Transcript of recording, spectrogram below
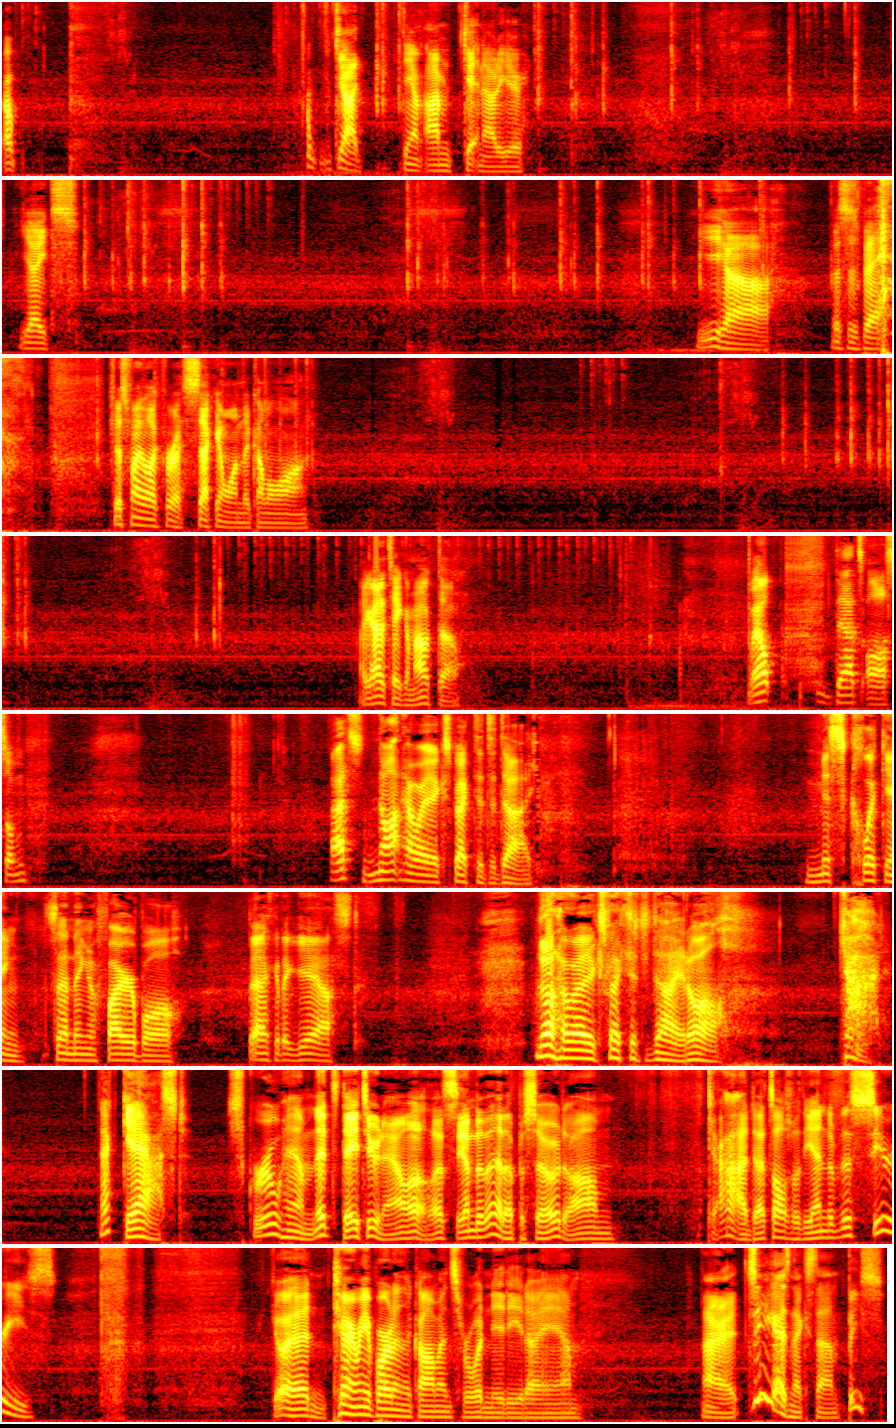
Oh. Oh, God damn, I'm getting out of here. Yikes. Yeah. This is bad. Just my luck for a second one to come along. I gotta take him out, though. Well, that's awesome. That's not how I expected to die. Misclicking, sending a fireball back at a ghast. Not how I expected to die at all. God. That ghast. Screw him. It's day two now. Oh, that's the end of that episode. Um, God, that's also the end of this series. Go ahead and tear me apart in the comments for what an idiot I am. Alright, see you guys next time. Peace.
